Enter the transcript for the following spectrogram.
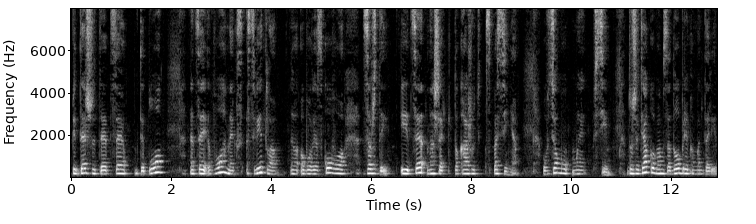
Піддержуйте це тепло, цей вогник світла е, обов'язково завжди. І це наше, як то кажуть, спасіння. У цьому ми всі. Дуже дякую вам за добрі коментарі.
